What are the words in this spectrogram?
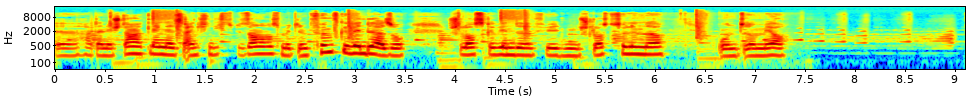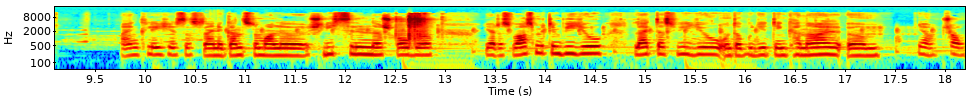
äh, hat eine Standardlänge, ist eigentlich nichts Besonderes mit dem 5 Gewinde, also Schlossgewinde für den Schlosszylinder. Und ähm, ja. Eigentlich ist das eine ganz normale Schließzylinderschraube. Ja, das war's mit dem Video. Like das Video und abonniert den Kanal. Ähm, ja, ciao.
